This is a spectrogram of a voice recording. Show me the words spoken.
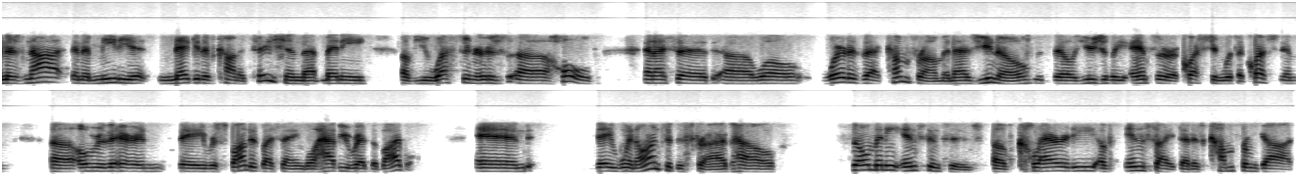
And there's not an immediate negative connotation that many of you Westerners uh, hold. And I said, uh, well, where does that come from? And as you know, they'll usually answer a question with a question uh, over there. And they responded by saying, well, have you read the Bible? And they went on to describe how so many instances of clarity, of insight that has come from God,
